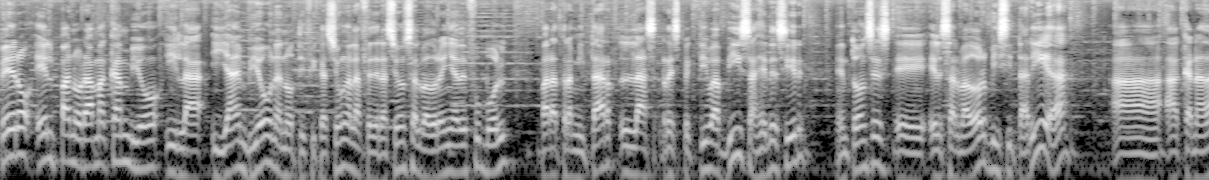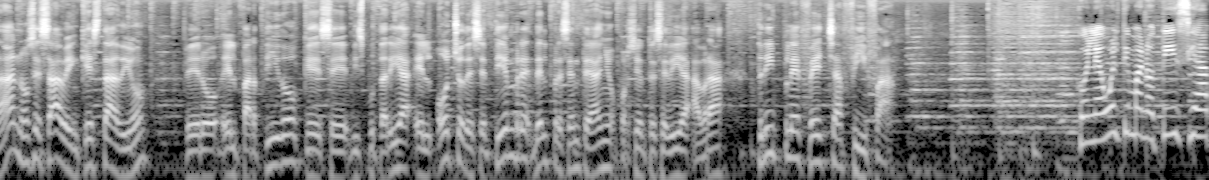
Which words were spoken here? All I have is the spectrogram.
pero el panorama cambió y, la, ya envió una notificación a la Federación Salvadoreña de Fútbol para tramitar las respectivas visas. Es decir, entonces eh, El Salvador visitaría a, a Canadá, no se sabe en qué estadio, pero el partido que se disputaría el 8 de septiembre del presente año, por cierto, ese día habrá triple fecha FIFA. Con la última noticia,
